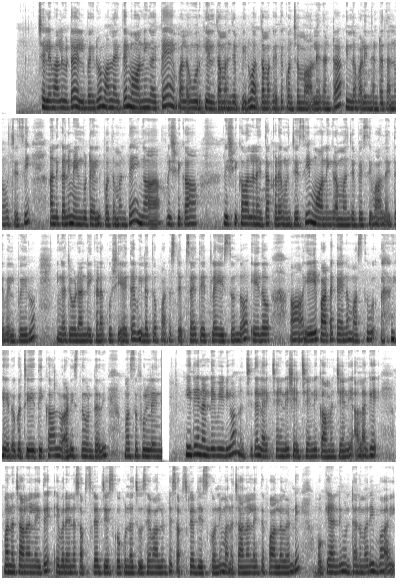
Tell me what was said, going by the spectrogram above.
చెల్లి వాళ్ళు కూడా వెళ్ళిపోయారు మళ్ళీ అయితే మార్నింగ్ అయితే వాళ్ళ ఊరికి వెళ్తామని చెప్పారు అత్తమ్మకైతే కొంచెం బాగాలేదంట కింద పడిందంట తను వచ్చేసి. అందుకని మేము కూడా వెళ్ళిపోతామంటే ఇంకా రిష్విక రిష్విక వాళ్ళని అయితే అక్కడే ఉంచేసి మార్నింగ్ రమ్మని చెప్పేసి వాళ్ళైతే వెళ్ళిపోయారు ఇంకా చూడండి ఇక్కడ ఖుషి అయితే వీళ్ళతో పాటు స్టెప్స్ అయితే ఎట్లా వేస్తుందో. ఏదో ఏ పాటకైనా మస్తు ఏదో ఒక చేతి కాలు అడిస్తూ ఉంటుంది. మస్తు ఫుల్ ఎంజాయ్ ఇదేనండి వీడియో. నచ్చితే లైక్ చేయండి షేర్ చేయండి కామెంట్ చేయండి. అలాగే మన ఛానల్ని అయితే ఎవరైనా సబ్స్క్రైబ్ చేసుకోకుండా చూసే వాళ్ళు ఉంటే సబ్స్క్రైబ్ చేసుకొని మన ఛానల్ అయితే ఫాలో అవ్వండి. ఓకే అండి ఉంటాను మరి. బాయ్.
